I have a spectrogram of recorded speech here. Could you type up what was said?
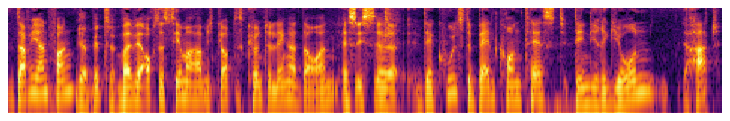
Darf ich anfangen? Ja, bitte. Weil wir auch das Thema haben, ich glaube, das könnte länger dauern. Es ist äh, der coolste Bandcontest, den die Region hat.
